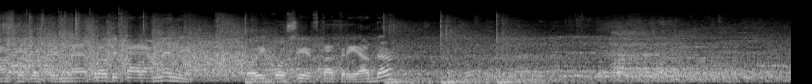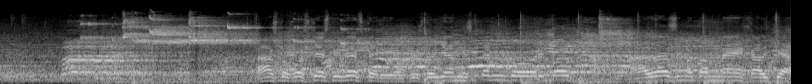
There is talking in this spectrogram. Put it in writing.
Άστοχος στην ε, πρώτη παραμένει το 27-30 Άστοχος και στη δεύτερη, ο Χριστογιάννης παίρνει το rebound, αλλάζει με τον ε, Χαλκιά.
